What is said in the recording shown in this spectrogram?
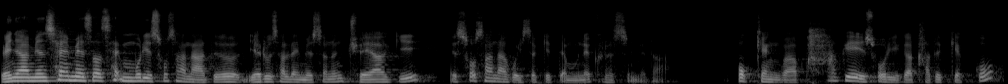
왜냐하면 샘에서 샘물이 솟아나듯 예루살렘에서는 죄악이 솟아나고 있었기 때문에 그렇습니다. 폭행과 파괴의 소리가 가득했고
